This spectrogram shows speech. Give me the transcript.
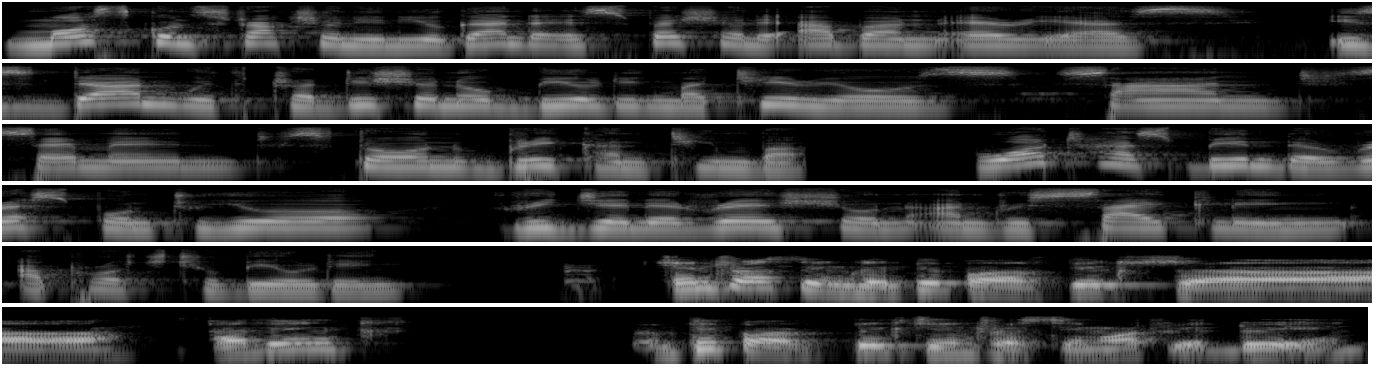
Most construction in Uganda, especially urban areas, is done with traditional building materials sand, cement, stone, brick, and timber. What has been the response to your regeneration and recycling approach to building? Interestingly, people have picked, uh, I think people have picked interest in what we're doing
